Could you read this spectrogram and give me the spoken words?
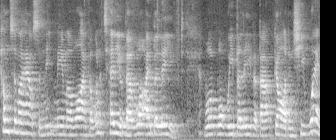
Come to my house and meet me and my wife. I want to tell you about what I believed, what, what we believe about God. And she went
